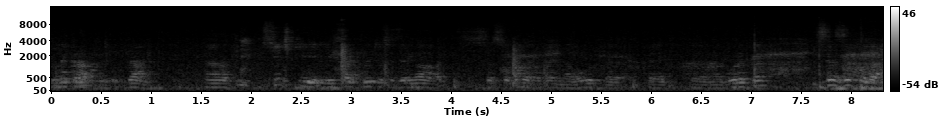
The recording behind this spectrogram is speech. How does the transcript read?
Накратко. Да. Всички лица, които се занимават с свободен обмен на валута пред а, нагурата, са за това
